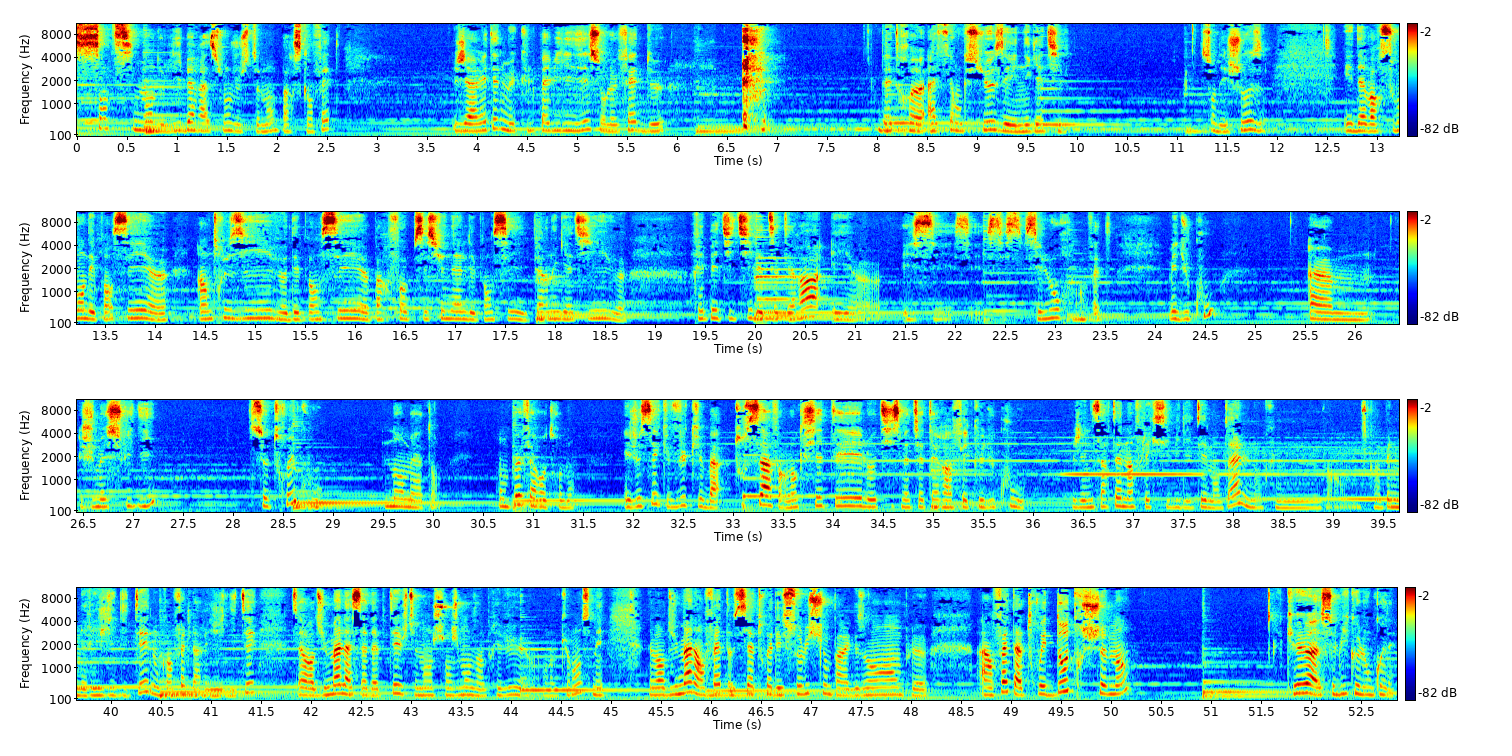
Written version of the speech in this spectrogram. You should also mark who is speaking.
Speaker 1: sentiment de libération justement parce qu'en fait, j'ai arrêté de me culpabiliser sur le fait de d'être assez anxieuse et négative sur des choses et d'avoir souvent des pensées euh, intrusives, des pensées euh, parfois obsessionnelles, des pensées hyper négatives, répétitives, etc. Et, et c'est lourd en fait. Mais du coup, je me suis dit, ce truc où, non mais attends, on peut faire autrement. Et je sais que vu que bah, tout ça, enfin l'anxiété, l'autisme, etc., fait que du coup, j'ai une certaine inflexibilité mentale, donc ce qu'on appelle une rigidité. Donc en fait, la rigidité, c'est avoir du mal à s'adapter justement aux changements imprévus en l'occurrence, mais d'avoir du mal en fait aussi à trouver des solutions, par exemple, à, en fait à trouver d'autres chemins que à celui que l'on connaît.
